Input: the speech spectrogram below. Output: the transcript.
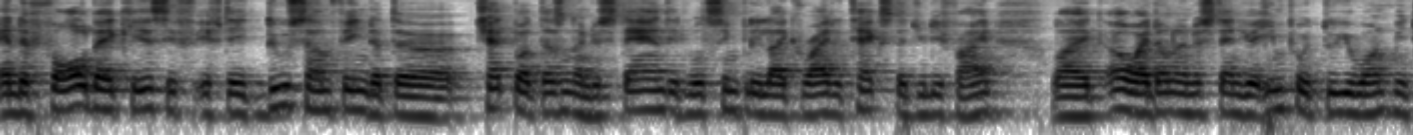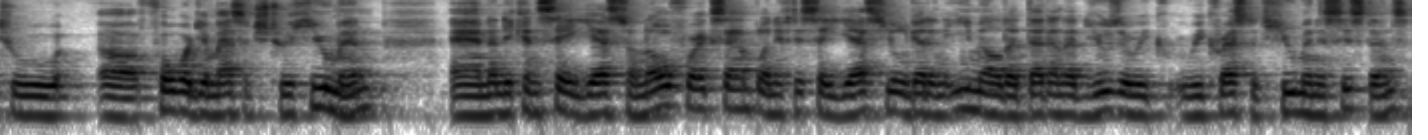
And the fallback is if, if they do something that the chatbot doesn't understand it will simply like write a text that you define like oh i don't understand your input. Do you want me to uh, forward your message to a human and then they can say yes or no for example. And if they say yes you'll get an email that that and that user re- requested human assistance.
